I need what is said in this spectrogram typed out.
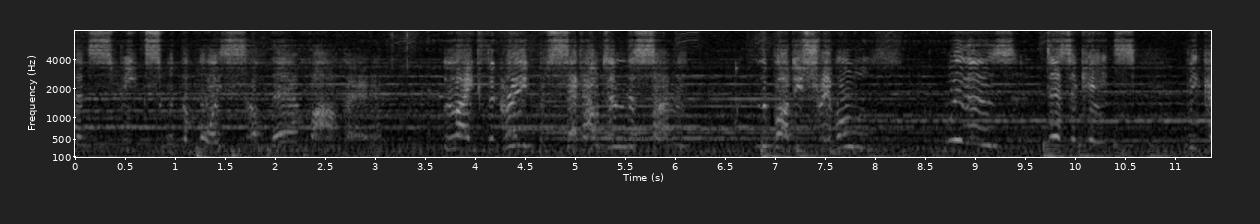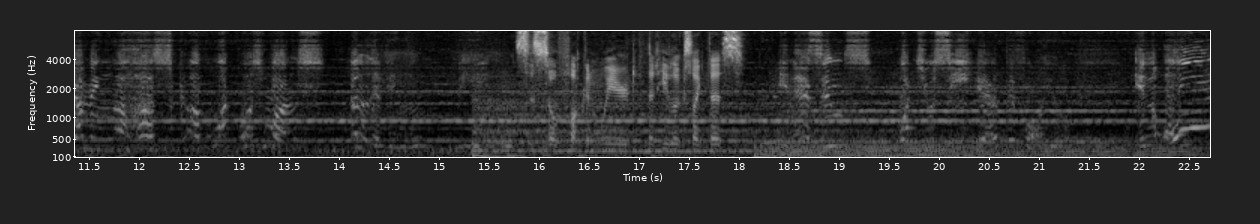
that speaks with the voice of their father. Like the grape set out in the sun, the body shrivels, withers, desiccates, becoming a husk of what was once a living being. This is so fucking weird that he looks like this. In essence, what you see here before you, in all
